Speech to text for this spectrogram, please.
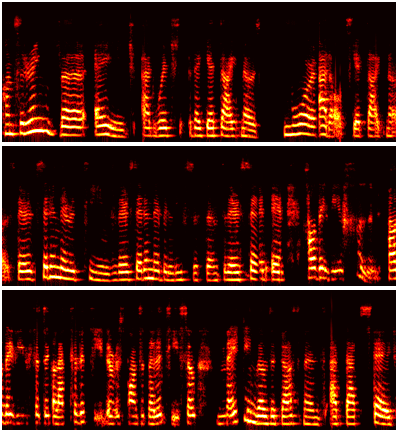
considering the age at which they get diagnosed more adults get diagnosed. They're set in their routines, they're set in their belief systems, they're set in how they view food, how they view physical activity, their responsibility. So making those adjustments at that stage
